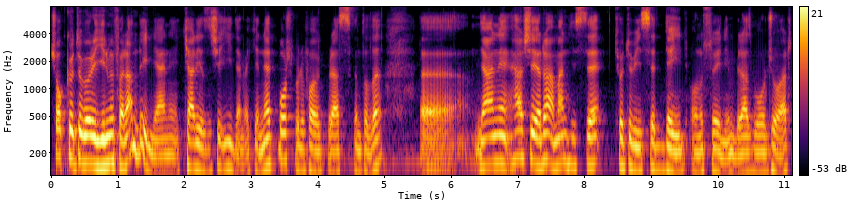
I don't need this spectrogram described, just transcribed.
çok kötü böyle 20 falan değil yani. Kar yazışı iyi demek. Yani net borç bölü FAVÖK biraz sıkıntılı. Ee, yani her şeye rağmen hisse kötü bir hisse değil. Onu söyleyeyim. Biraz borcu var.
